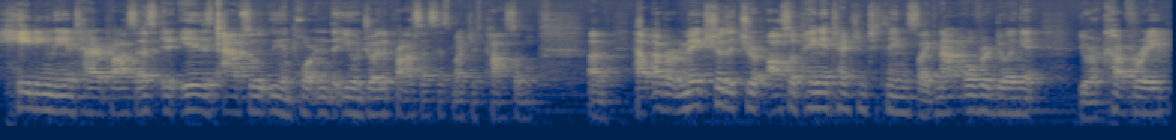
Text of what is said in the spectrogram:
hating the entire process. It is absolutely important that you enjoy the process as much as possible. Um, however, make sure that you're also paying attention to things like not overdoing it, your recovery,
